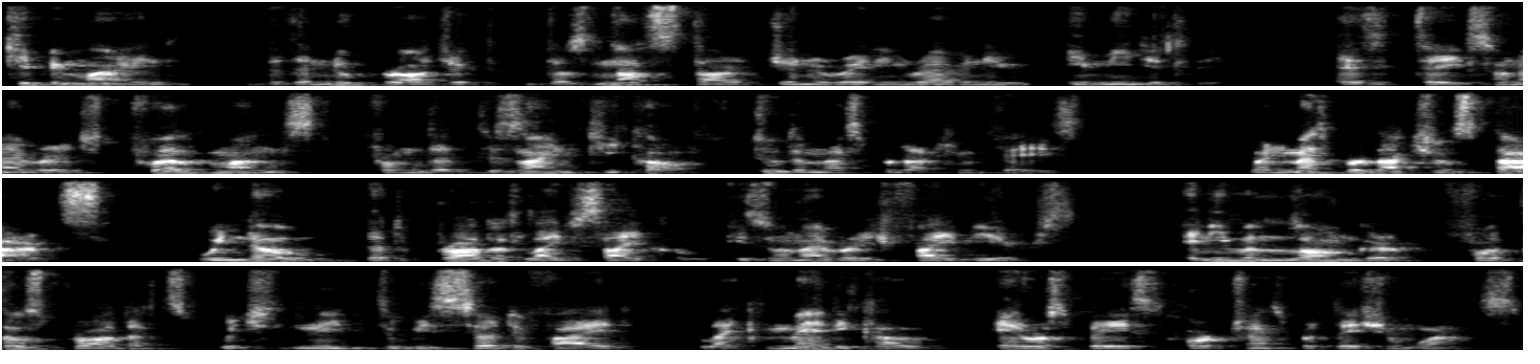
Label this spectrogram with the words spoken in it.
Keep in mind that a new project does not start generating revenue immediately, as it takes on average 12 months from the design kickoff to the mass production phase. When mass production starts, we know that the product life cycle is on average five years, and even longer for those products which need to be certified like medical, aerospace, or transportation ones.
